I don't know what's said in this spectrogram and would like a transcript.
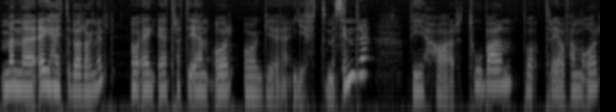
Men eh, jeg heter da Ragnhild, og jeg er 31 år og eh, gift med Sindre. Vi har to barn på tre og fem år,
